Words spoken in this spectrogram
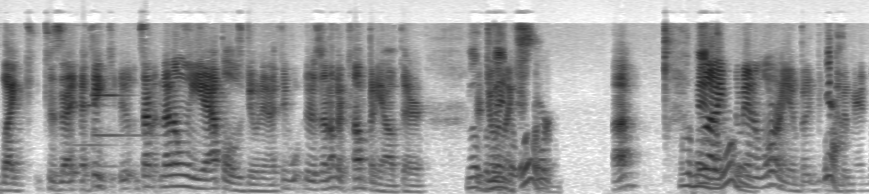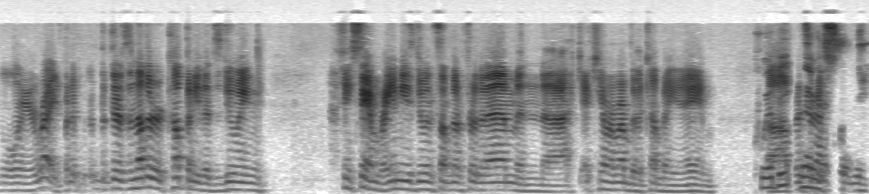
like because I, I, think it's not, not only Apple is doing it. I think there's another company out there. Well, they're the doing like short. Huh? Well, the Mandalorian. Well, like the Mandalorian, but yeah. the Mandalorian, right? But it, but there's another company that's doing. I think Sam Raimi's doing something for them, and uh, I can't remember the company name. Quibi? Uh, no, like Quibi.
